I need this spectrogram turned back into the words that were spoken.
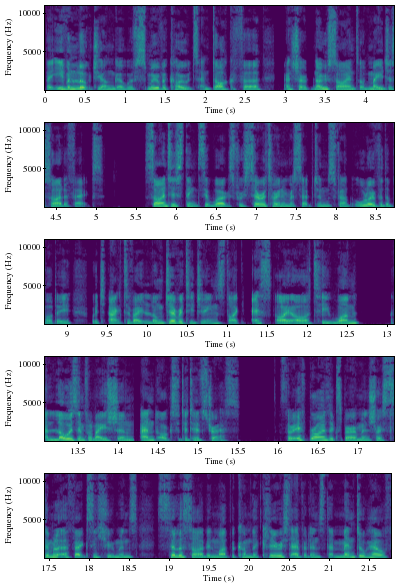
They even looked younger with smoother coats and darker fur and showed no signs of major side effects. Scientists think it works through serotonin receptors found all over the body, which activate longevity genes like SIRT1 and lowers inflammation and oxidative stress. So, if Bryan's experiments show similar effects in humans, psilocybin might become the clearest evidence that mental health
